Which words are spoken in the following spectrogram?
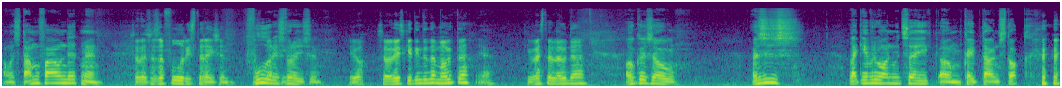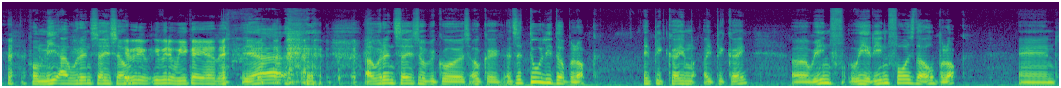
I was dumbfounded, man. So this was a full restoration. Full restoration. Yeah. So let's get into the motor. Yeah. Give us the lowdown. Okay, so this is like everyone would say, um, Cape Town stock. For me, I wouldn't say so. Every every week I hear that. yeah, I wouldn't say so because okay, it's a two liter block, APK APK. Uh, we we reinforced the whole block, and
